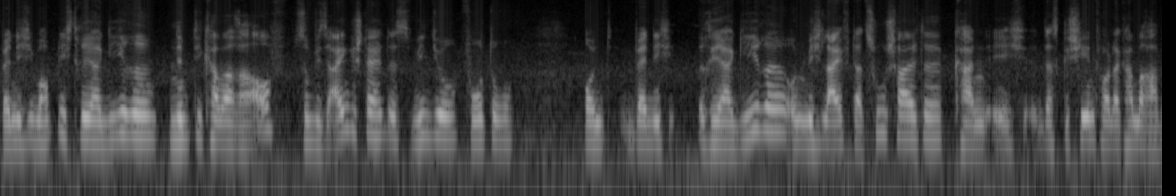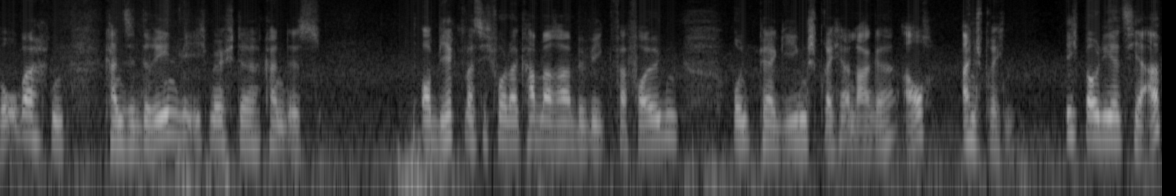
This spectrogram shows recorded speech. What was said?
Wenn ich überhaupt nicht reagiere, nimmt die Kamera auf, so wie sie eingestellt ist, Video, Foto. Und wenn ich reagiere und mich live dazuschalte, kann ich das Geschehen vor der Kamera beobachten, kann sie drehen, wie ich möchte, kann das Objekt, was sich vor der Kamera bewegt, verfolgen und per Gegensprechanlage auch ansprechen. Ich baue die jetzt hier ab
